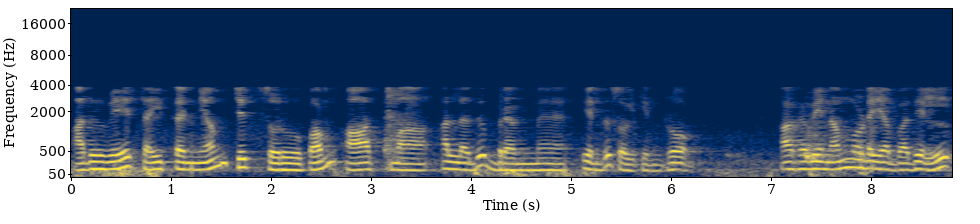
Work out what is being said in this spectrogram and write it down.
அதுவே சைத்தன்யம் சித் சொரூபம் ஆத்மா அல்லது பிரம்ம என்று சொல்கின்றோம். ஆகவே நம்முடைய பதில்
